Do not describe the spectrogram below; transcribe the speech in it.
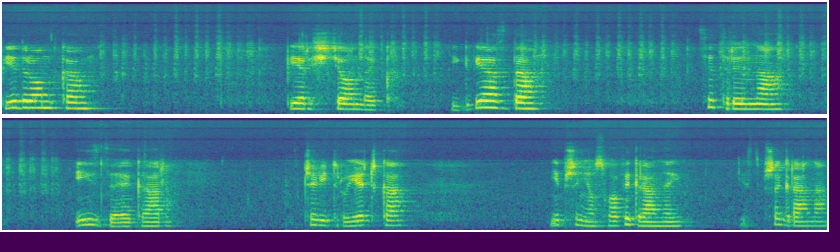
biedronka, pierścionek i gwiazda, cytryna i zegar, czyli trójeczka nie przyniosła wygranej, jest przegrana.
